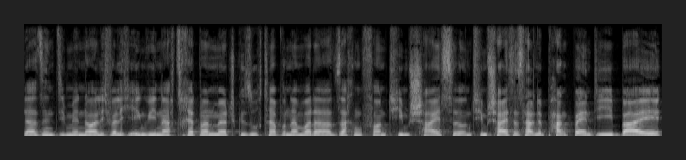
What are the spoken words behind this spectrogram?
da sind sie mir neulich, weil ich irgendwie nach Trettmann-Merch gesucht habe und dann war da Sachen von Team Scheiße. Und Team Scheiße ist halt eine Punkband, die bei,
